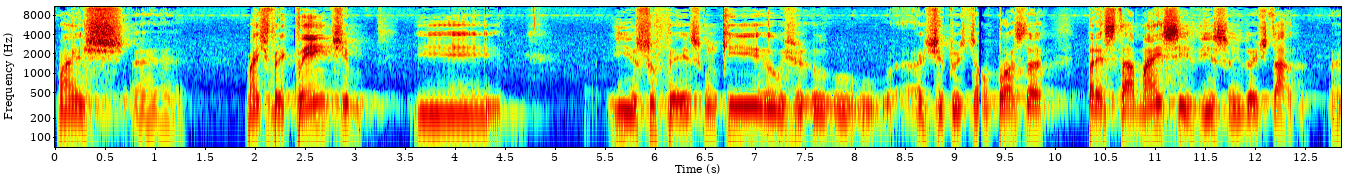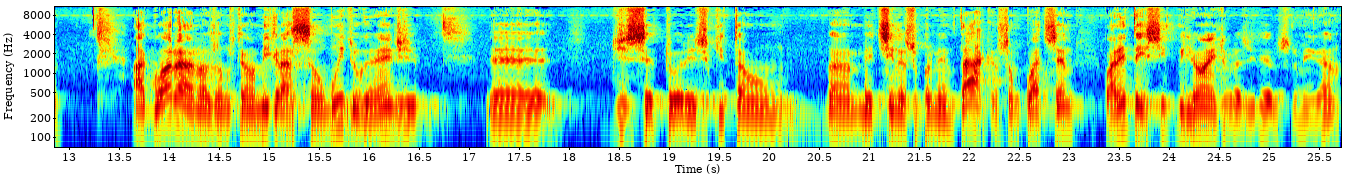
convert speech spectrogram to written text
mais, é, mais frequente, e, e, isso fez com que o, o, a instituição possa prestar mais serviço ainda ao Estado. Né? Agora nós vamos ter uma migração muito grande é, de setores que estão na medicina suplementar, que são 400, 45 milhões de brasileiros, se não me engano,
